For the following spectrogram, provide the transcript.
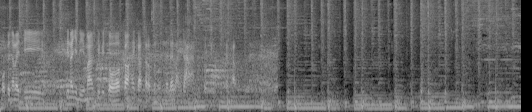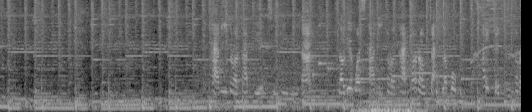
ผมเป็นอะไรที่ที่น่ายินดีมากที่พี่โตก็ให้การสนับสนุนในหลาย ๆ ด้านนะครับสถานีโทรทัศน์ DMC TV นั้นเราเรียกว่าสถานีโทรทัศน์เพราะเราจัดระบบให้เป็นเหมือนโทร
